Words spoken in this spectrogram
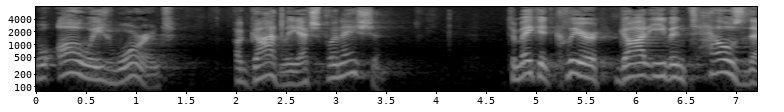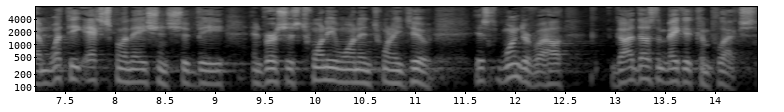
will always warrant a godly explanation. To make it clear, God even tells them what the explanation should be in verses 21 and 22. It's wonderful how God doesn't make it complex.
